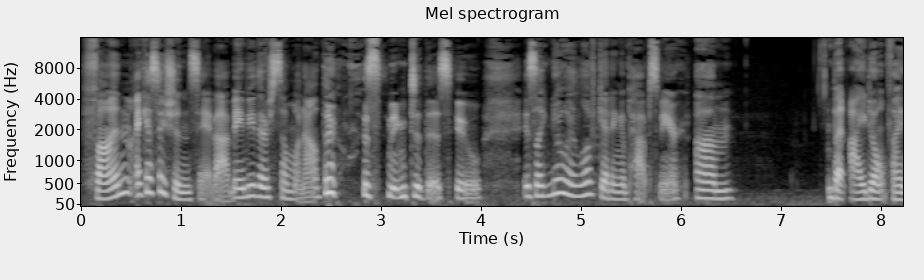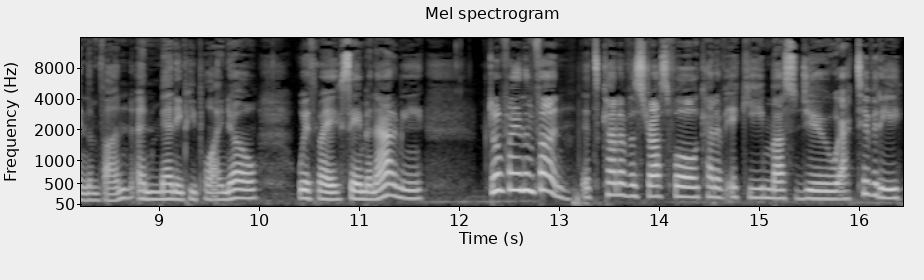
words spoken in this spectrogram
fun. I guess I shouldn't say that. Maybe there's someone out there listening to this who is like, no, I love getting a pap smear. Um, but I don't find them fun. And many people I know with my same anatomy don't find them fun. It's kind of a stressful, kind of icky, must do activity.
